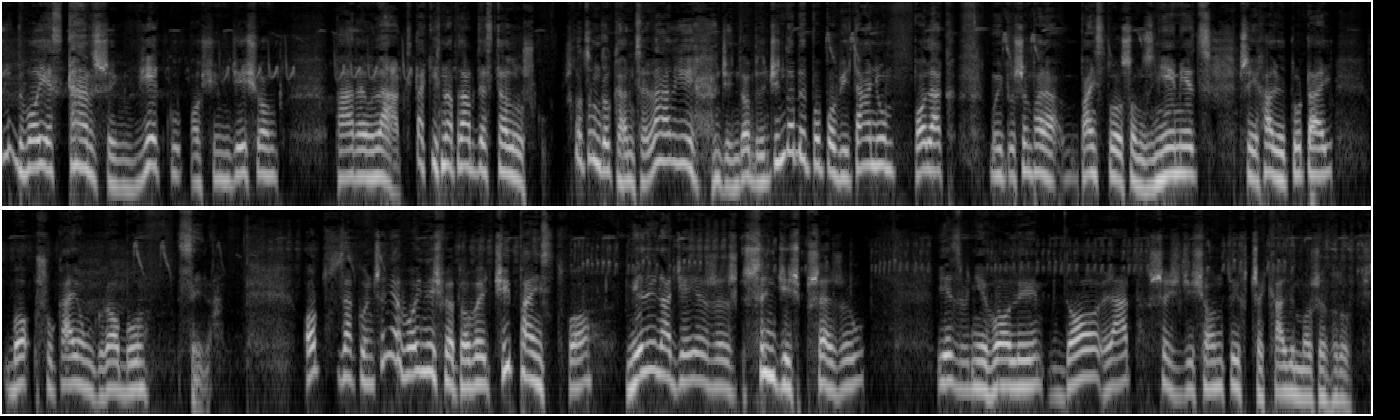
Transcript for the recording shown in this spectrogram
i dwoje starszych w wieku 80 parę lat, takich naprawdę staruszków. Przychodzą do kancelarii. Dzień dobry, dzień dobry po powitaniu. Polak, mój proszę pana, państwo są z Niemiec, przyjechali tutaj, bo szukają grobu syna. Od zakończenia wojny światowej ci państwo mieli nadzieję, że syn gdzieś przeżył, jest w niewoli, do lat 60. czekali, może wróci.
